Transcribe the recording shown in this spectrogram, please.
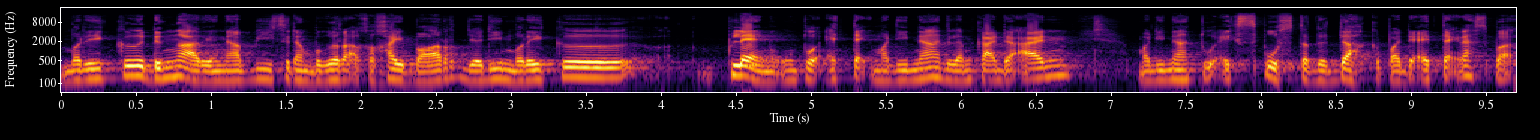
Mereka dengar yang Nabi sedang bergerak ke Khaybar jadi mereka plan untuk attack Madinah dalam keadaan Madinah tu expose terdedah kepada attack lah sebab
